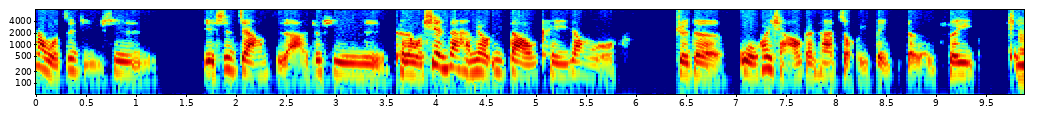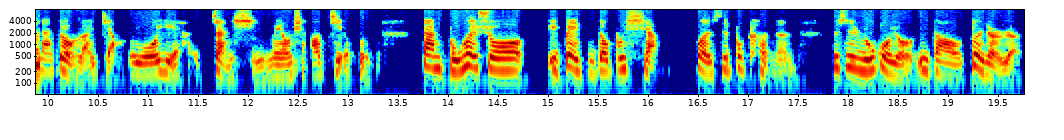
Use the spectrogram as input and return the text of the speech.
那我自己是。也是这样子啊，就是可能我现在还没有遇到可以让我觉得我会想要跟他走一辈子的人，所以现在对我来讲，我也还暂时没有想要结婚，但不会说一辈子都不想，或者是不可能。就是如果有遇到对的人，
